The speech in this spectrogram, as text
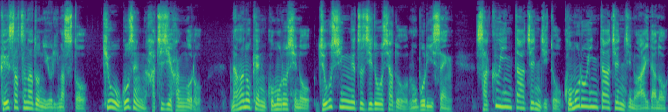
警察などによりますと、今日午前8時半ごろ、長野県小諸市の上信越自動車道上り線、佐久インターチェンジと小諸インターチェンジの間の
